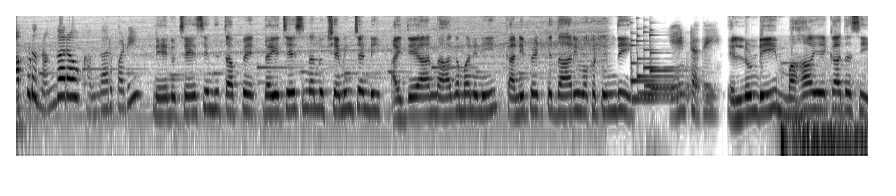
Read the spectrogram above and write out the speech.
అప్పుడు రంగారావు కంగారు పడి నేను చేసింది తప్పే. దయచేసి నన్ను క్షమించండి. అయితే ఆ నాగమణిని కనిపెట్టే దారి ఒకటి ఉంది ఏంటది? ఎల్లుండి మహా ఏకాదశి.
